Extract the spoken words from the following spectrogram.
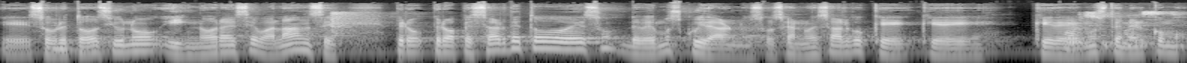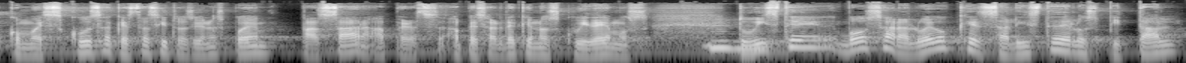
Eh, sobre todo si uno ignora ese balance. Pero, pero a pesar de todo eso, debemos cuidarnos. O sea, no es algo que, que, debemos tener como, como excusa que estas situaciones pueden pasar a, pesar de que nos cuidemos. ¿Tuviste vos, Sara, luego que saliste del hospital,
